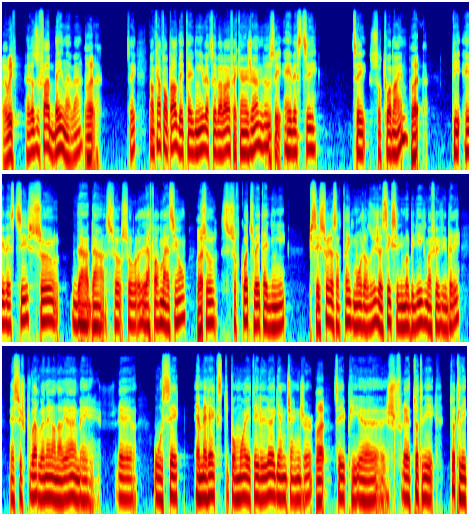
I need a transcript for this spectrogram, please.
Ben oui. J'aurais dû le faire bien avant. Ouais. Donc, quand on parle d'être aligné vers ses valeurs, fait qu'un jeune, là, Mm. c'est sais, sur toi-même. Ouais. Puis investir sur, dans, dans- sur, sur la formation, Ouais. sur, sur quoi tu vas être aligné. Puis c'est sûr et certain que moi, aujourd'hui, je sais que c'est l'immobilier qui m'a fait vibrer. Mais si je pouvais revenir en arrière, ben, je serais au SEC, MRX, qui pour moi était le game changer. Ouais. Tu sais, puis euh, je ferais tous les, tous les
